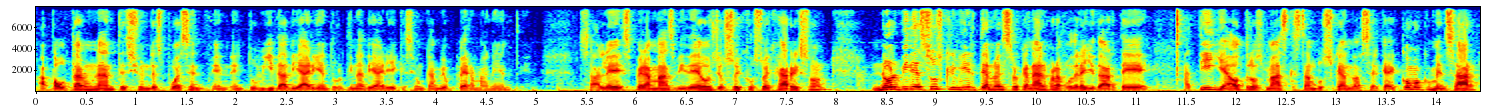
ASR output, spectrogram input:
a pautar un antes y un después en, tu vida diaria, en tu rutina diaria y que sea un cambio permanente. ¿Sale? Espera más videos. Yo soy Josué Harrison. No olvides suscribirte a nuestro canal para poder ayudarte a ti y a otros más que están buscando acerca de cómo comenzar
